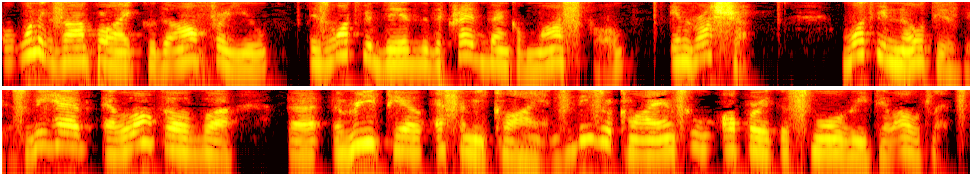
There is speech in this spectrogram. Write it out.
one example I could offer you is what we did with the Credit Bank of Moscow in Russia. What we noticed is we had a lot of uh, uh, retail SME clients. These are clients who operated small retail outlets.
